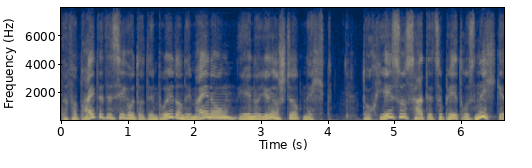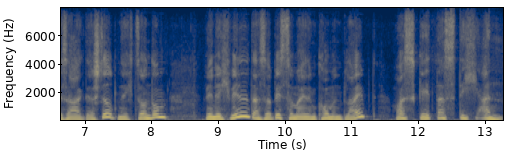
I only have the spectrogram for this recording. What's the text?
Da verbreitete sich unter den Brüdern die Meinung, jener Jünger stirbt nicht. Doch Jesus hatte zu Petrus nicht gesagt, er stirbt nicht, sondern wenn ich will, dass er bis zu meinem Kommen bleibt, was geht das dich an?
